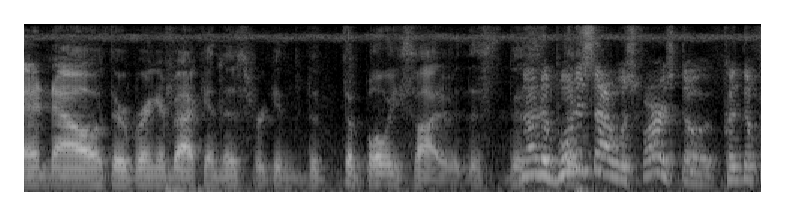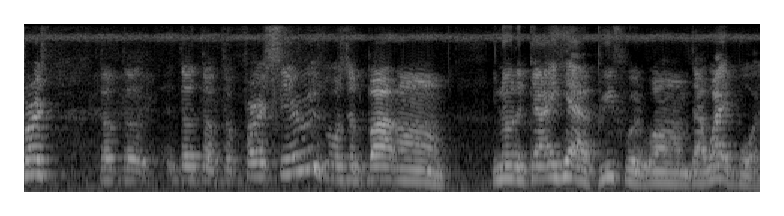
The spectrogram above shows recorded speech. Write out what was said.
And now they're bringing back in this freaking the, the bully side of it. This, this No, the bully this- side was first though, cause the first the the, the, the, the first series was about um you know the guy he had beef with um that white boy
